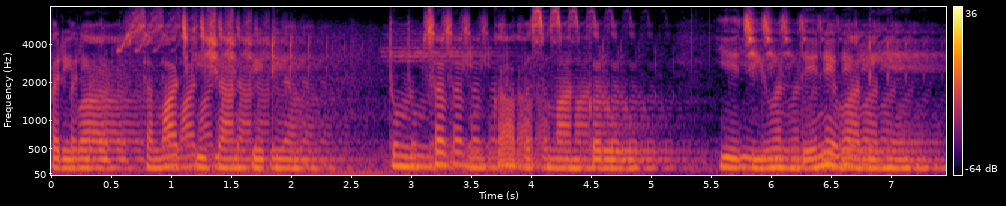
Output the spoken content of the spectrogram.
परिवार समाज की शान बेटियाँ तुम सब इनका बस मान करो। ये जीवन देने वाली हैं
